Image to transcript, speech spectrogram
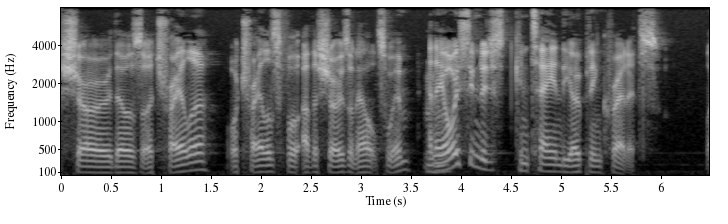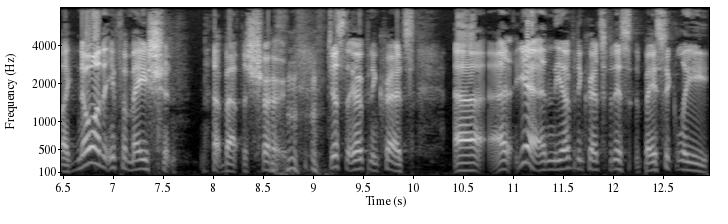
show, there was a trailer or trailers for other shows on Adult Swim, and they always seem to just contain the opening credits, like no other information about the show, just the opening credits. Uh, uh, yeah, and the opening credits for this basically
